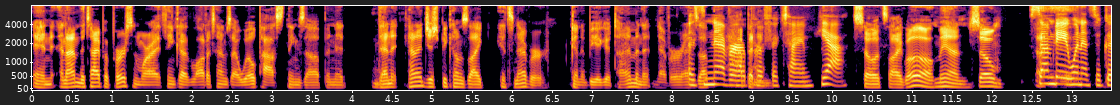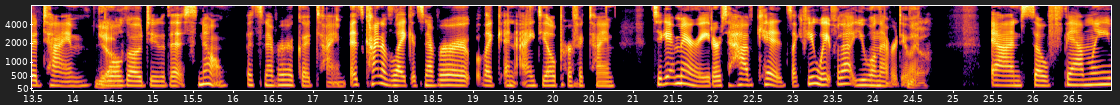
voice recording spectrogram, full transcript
And and I'm the type of person where I think a lot of times I will pass things up and it then it kind of just becomes like it's never going to be a good time and it never ends it's up never happening. a perfect time. Yeah. So it's like, oh man. So uh, Someday when it's a good time, Yeah. we'll go do this. No, it's never a good time. It's kind of like it's never like an ideal perfect time to get married or to have kids. Like if you wait for that, you will never do it. And so family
